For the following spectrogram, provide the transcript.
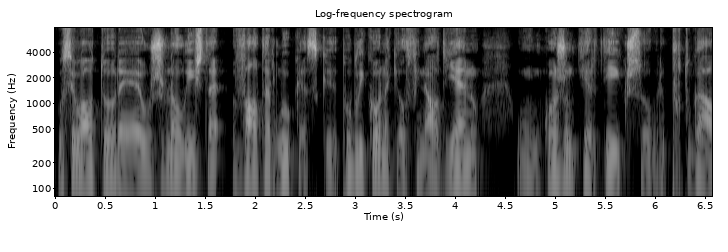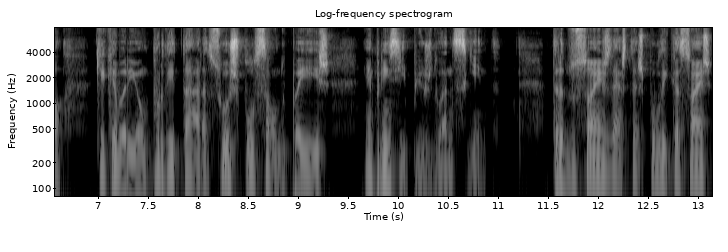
O seu autor é o jornalista Walter Lucas, que publicou naquele final de ano um conjunto de artigos sobre Portugal que acabariam por ditar a sua expulsão do país em princípios do ano seguinte. Traduções destas publicações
